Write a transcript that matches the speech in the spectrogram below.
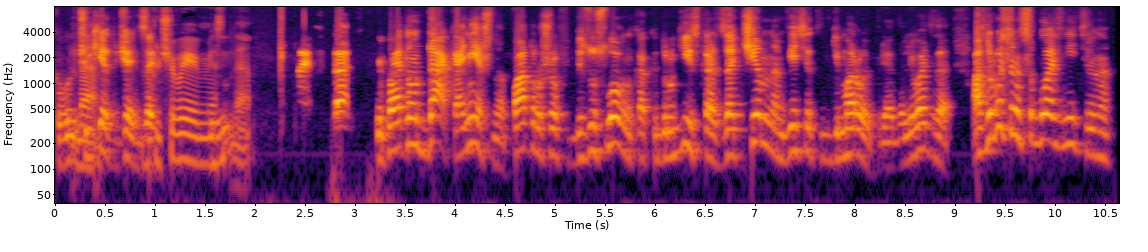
Ковальчуки да. отвечают за... Ключевые места, да. да И поэтому, да, конечно, Патрушев, безусловно, как и другие, скажет, зачем нам весь этот геморрой преодолевать. Да? А с другой стороны, соблазнительно.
